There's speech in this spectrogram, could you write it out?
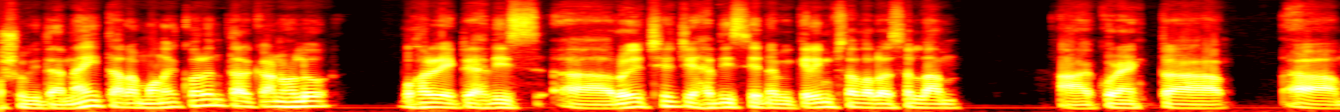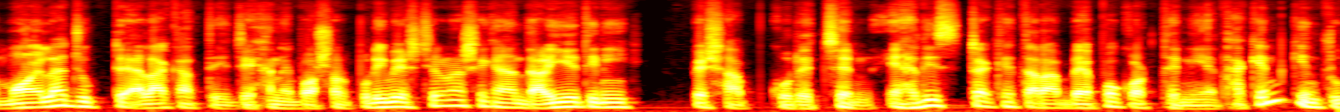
অসুবিধা নাই। তারা মনে করেন তার কারণ হলো বুখারীর একটি হাদিস রয়েছে যে হাদিসে নবী করিম সাল্লাহ সাল্লাম কোন একটা ময়লাযুক্ত এলাকাতে যেখানে বসার পরিবেশ ছিল না, সেখানে দাঁড়িয়ে তিনি পেশাব করেছেন। এ হাদিসটাকে তারা ব্যাপক অর্থে নিয়ে থাকেন, কিন্তু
